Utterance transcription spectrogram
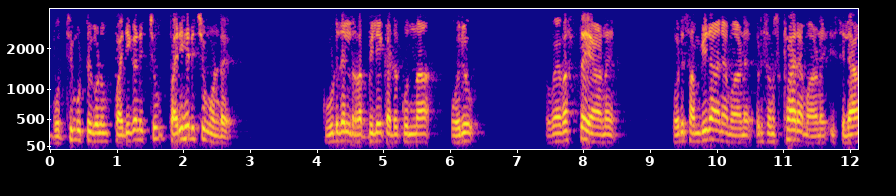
ബുദ്ധിമുട്ടുകളും പരിഗണിച്ചും പരിഹരിച്ചും കൊണ്ട് കൂടുതൽ റബ്ബിലേക്ക് അടുക്കുന്ന ഒരു വ്യവസ്ഥയാണ് ഒരു സംവിധാനമാണ് ഒരു സംസ്കാരമാണ് ഇസ്ലാം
